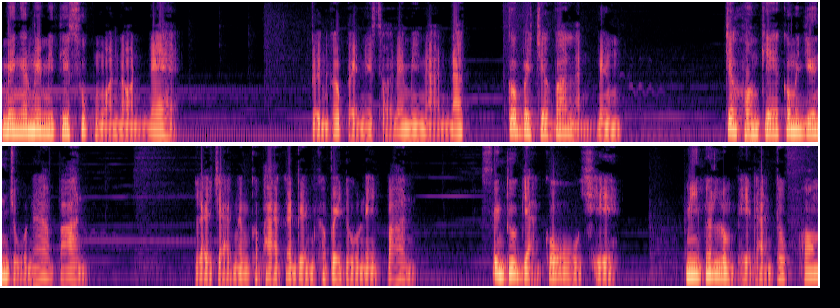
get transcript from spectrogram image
ไม่งั้นไม่มีที่ซุกหัวนอนแน่เดินเข้าไปในซอยได้ไม่นานนัก ก็ไปเจอบ้านหลังหนึ่ง เจ้าของแกก็มายืนอยู่หน้าบ้าน แล้วจากนั้นก็พากันเดินเข้าไปดูในบ้าน ซึ่งทุกอย่างก็โอเค มีพัดลมเพดานทุกห้อง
